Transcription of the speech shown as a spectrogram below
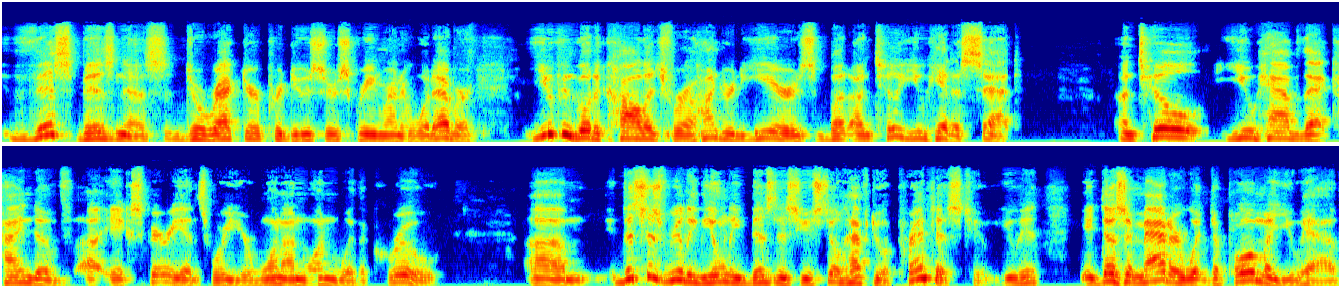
This business director producer screenwriter whatever you can go to college for a hundred years but until you hit a set until you have that kind of uh, experience where you're one on one with a crew, um, this is really the only business you still have to apprentice to. You, it doesn't matter what diploma you have;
